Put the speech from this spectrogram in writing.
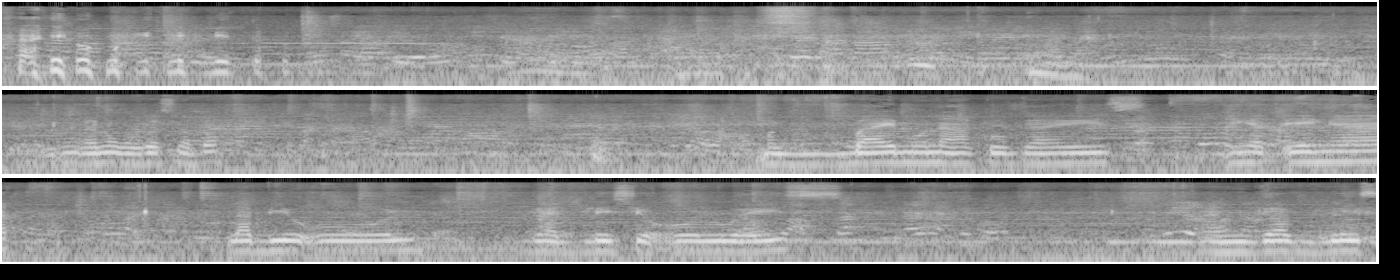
Ayaw makinig nito. Anong oras na ba? Mag-bye muna ako guys. Ingat-ingat. Love you all. God bless you always. And God bless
